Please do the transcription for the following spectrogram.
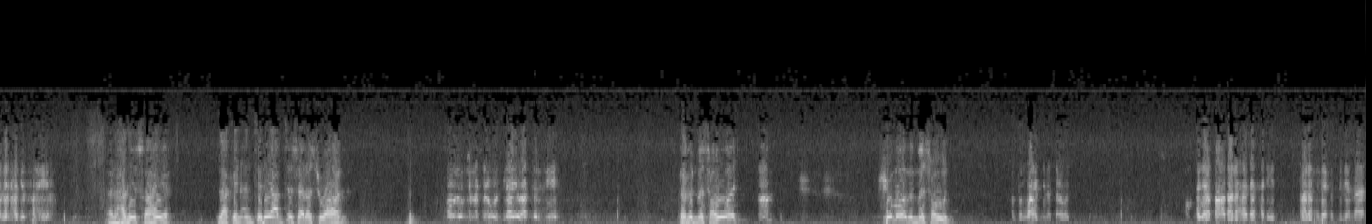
هذا الحديث صحيح. الحديث صحيح لكن أنت ليه عم تسأل السؤال؟ قول ابن مسعود لا يؤثر فيه؟ ابن مسعود؟ نعم. شو هو ابن مسعود؟ عبد الله بن مسعود. هل اعترض على هذا الحديث؟ على حذيفة بن اليمان؟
